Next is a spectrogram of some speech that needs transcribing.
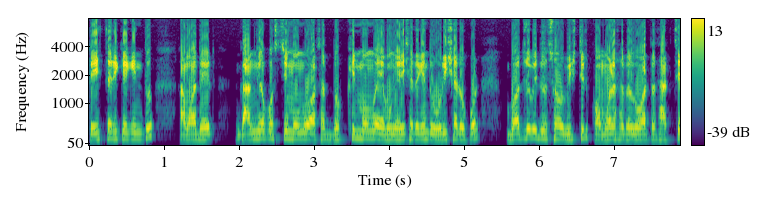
তেইশ তারিখে কিন্তু আমাদের গাঙ্গেয় পশ্চিমবঙ্গ অর্থাৎ দক্ষিণবঙ্গ এবং এর সাথে কিন্তু ওড়িশার ওপর বজ্রবিদ্যুৎ সহ বৃষ্টির কমলা সতর্কবার্তা থাকছে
